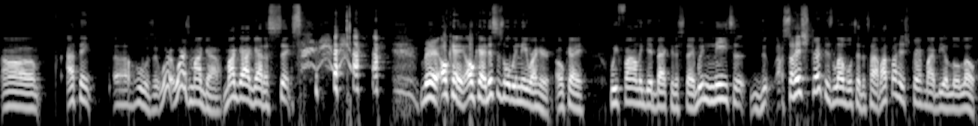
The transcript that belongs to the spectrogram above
Um, I think uh, who is it? Where, where's my guy? My guy got a six. Man, okay, okay. This is what we need right here. Okay we finally get back to the state. We need to do so his strength is level to the top. I thought his strength might be a little low.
